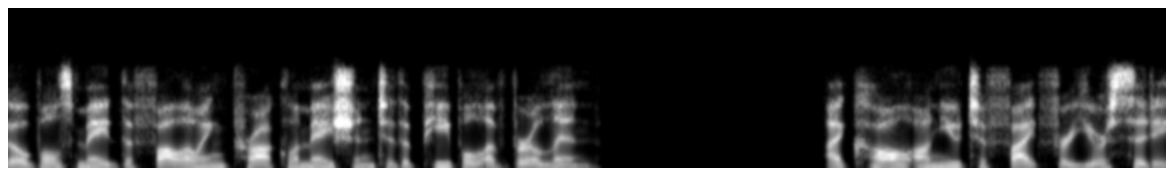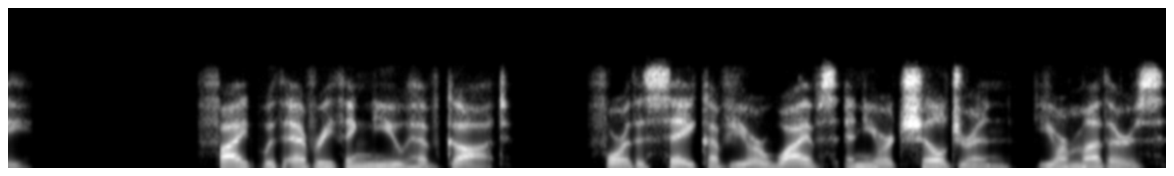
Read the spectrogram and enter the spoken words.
Goebbels made the following proclamation to the people of Berlin. I call on you to fight for your city. Fight with everything you have got, for the sake of your wives and your children, your mothers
